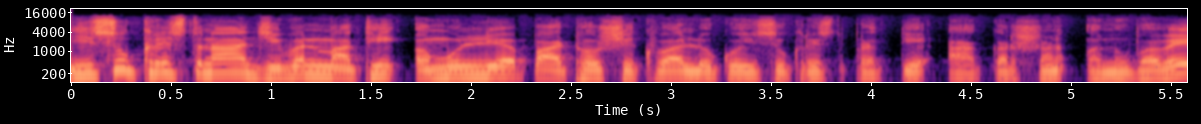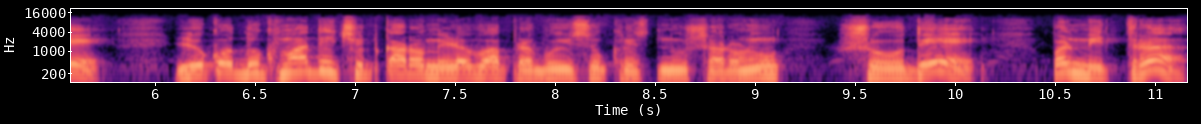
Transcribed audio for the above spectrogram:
ઈસુ ખ્રિસ્તના જીવનમાંથી અમૂલ્ય પાઠો શીખવા લોકો ઈસુ ખ્રિસ્ત પ્રત્યે આકર્ષણ અનુભવે. લોકો દુઃખમાંથી છુટકારો મેળવવા પ્રભુ ઈસુ ખ્રિસ્તનું શરણું શોધે. પણ મિત્ર,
